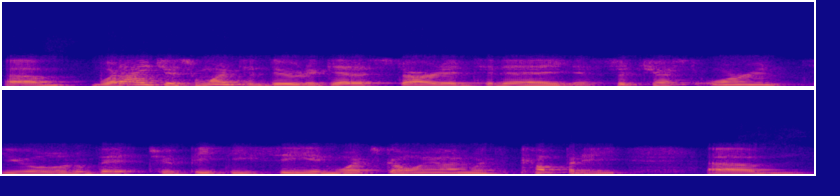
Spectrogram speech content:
Um, what I just wanted to do to get us started today is to just orient you a little bit to PTC and what's going on with the company. Um,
